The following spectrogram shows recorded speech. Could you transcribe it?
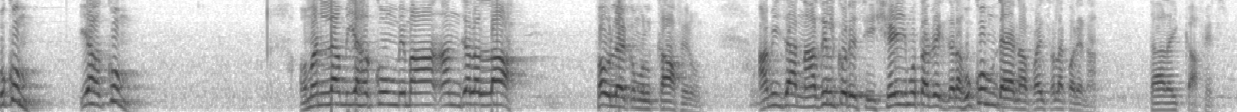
হুকুম, ইয়া হুকুম। অমানলাম ইয়া হুকুম বিমা আনজালাল্লাহ, ফাউলাইকুমুল কাফেরুন। আমি যা নাজিল করেছি, সেই মোতাবেক যারা হুকুম দেয় না, ফয়সালা করে না, তারাই কাফের।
